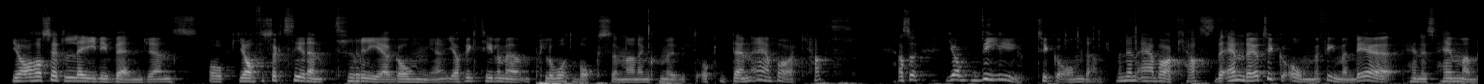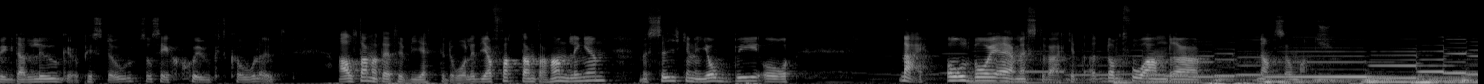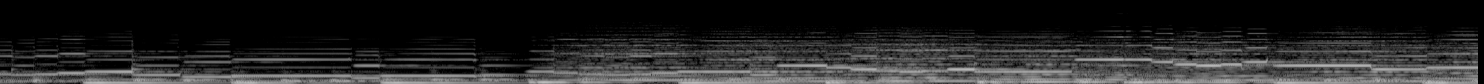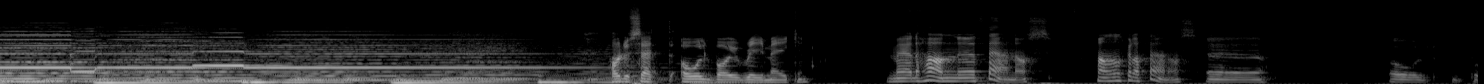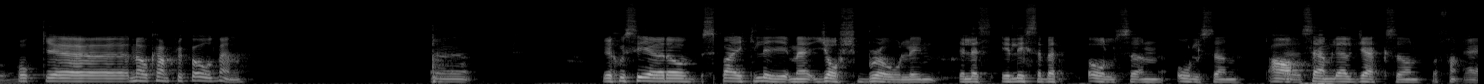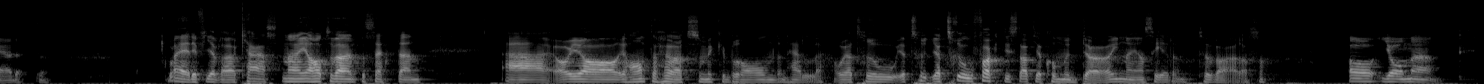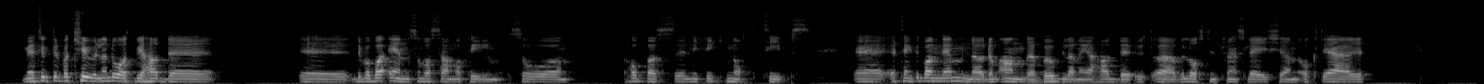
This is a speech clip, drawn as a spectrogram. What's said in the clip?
Jag har sett Lady Vengeance och jag har försökt se den tre gånger. Jag fick till och med plåtboxen när den kom ut och den är bara kass. Alltså, jag vill tycka om den, men den är bara kass. Det enda jag tycker om med filmen det är hennes hemmabyggda Luger-pistol som ser sjukt cool ut. Allt annat är typ jättedåligt. Jag fattar inte handlingen, musiken är jobbig och... Nej, Oldboy är mästerverket. De två andra, not so much. Du sett Oldboy remaken? Med han eh, Thanos. Han som spelar Thanos. Uh, Oldboy. Och eh, No Country for Old Men. Eh, regisserad av Spike Lee med Josh Brolin, Elis- Elizabeth Olsen, Olsen, Ja. eh, Samuel L. Jackson. Vad fan är detta? Vad är det för jävla cast? Nej, jag har tyvärr inte sett den. Uh, och jag, jag har inte hört så mycket bra om den heller. Och jag tror, jag, tr- jag tror faktiskt att jag kommer dö innan jag ser den. Tyvärr alltså. Ja, jag med. Men jag tyckte det var kul ändå att vi hade... Eh, det var bara en som var samma film. Så hoppas ni fick något tips. Eh, jag tänkte bara nämna de andra bubblarna jag hade utöver Lost in translation. Och det är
